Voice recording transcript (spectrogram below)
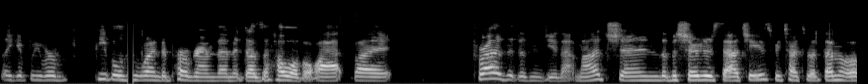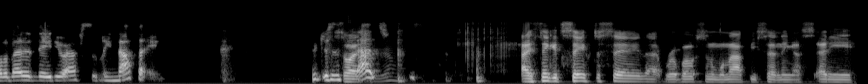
like if we were people who wanted to program them, it does a hell of a lot, but for us, it doesn't do that much. And the Bishojo statues, we talked about them a little bit, and they do absolutely nothing. Which is So I- that's I think it's safe to say that Robosen will not be sending us any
